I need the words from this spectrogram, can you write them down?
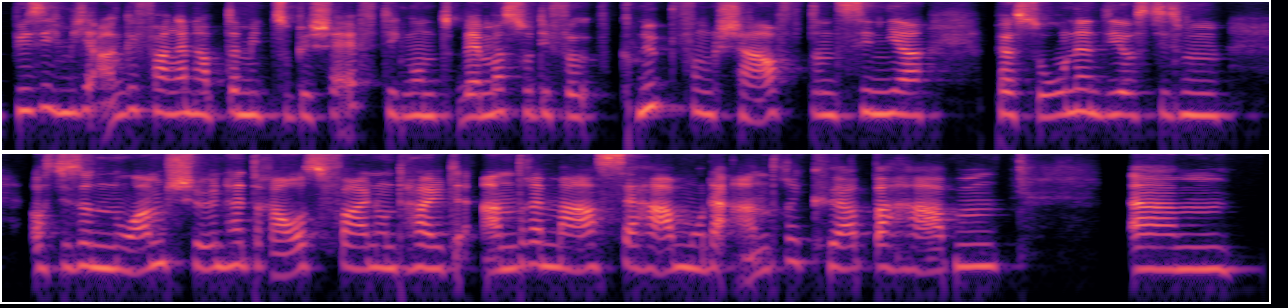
bis ich mich angefangen habe, damit zu beschäftigen. Und wenn man so die Verknüpfung schafft, dann sind ja Personen, die aus diesem aus dieser Normschönheit rausfallen und halt andere Maße haben oder andere Körper haben, ähm,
